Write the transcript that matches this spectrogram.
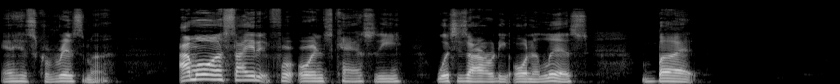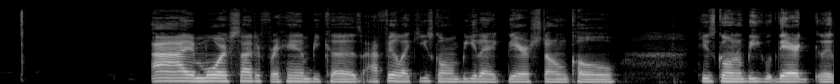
and his charisma, I'm more excited for Orange Cassidy, which is already on the list. But I am more excited for him because I feel like he's gonna be like their Stone Cold. He's gonna be their the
